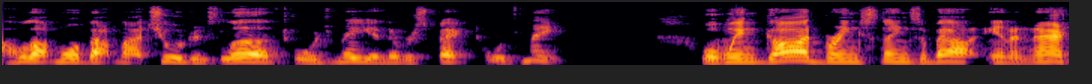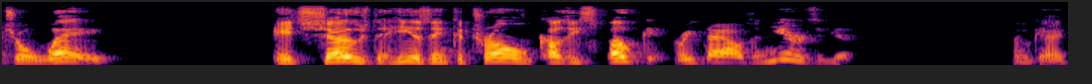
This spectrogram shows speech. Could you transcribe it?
a whole lot more about my children's love towards me and their respect towards me. Well, when God brings things about in a natural way, it shows that he is in control because he spoke it 3,000 years ago. Okay?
